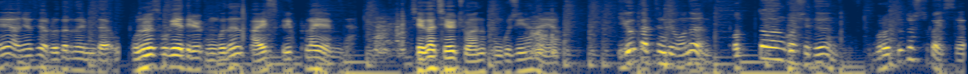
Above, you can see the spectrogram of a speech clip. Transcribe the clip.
네 안녕하세요. 로드러너입니다. 오늘 소개해드릴 공구는 바이스 그립 플라이어입니다. 제가 제일 좋아하는 공구 중에 하나예요. 이것 같은 경우는 어떠한 것이든 물어 뜯을 수가 있어요.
